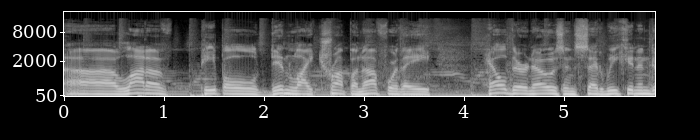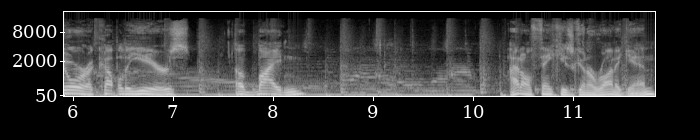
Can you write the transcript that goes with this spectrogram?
Uh, a lot of people didn't like Trump enough where they held their nose and said, we can endure a couple of years of Biden. I don't think he's going to run again.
